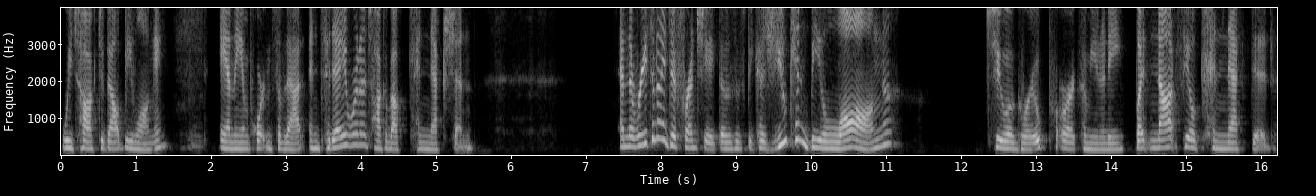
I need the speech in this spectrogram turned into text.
we talked about belonging and the importance of that. And today we're going to talk about connection. And the reason I differentiate those is because you can belong to a group or a community, but not feel connected,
